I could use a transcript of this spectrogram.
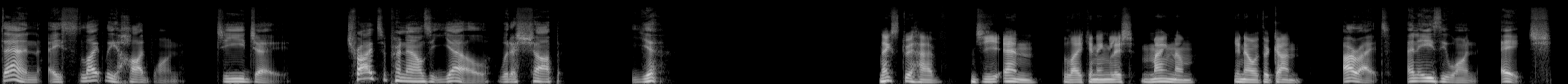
Then a slightly hard one, GJ. Try to pronounce yell with a sharp y. Next, we have GN, like in English magnum, you know, the gun. Alright, an easy one, H,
